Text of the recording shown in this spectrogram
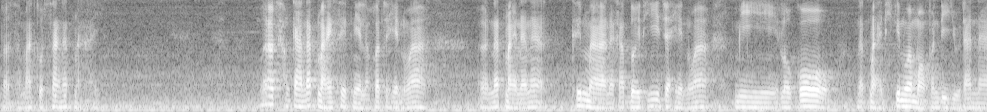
เราสามารถกดสร้างนัดหมาย เมื่อเราทำการนัดหมายเสร็จเนี่ยเราก็จะเห็นว่านัดหมายนั้นนะขึ้นมานะครับ โดยที่จะเห็นว่ามีโลโก้นัดหมายที่ขึ้นว่าหมอฟันดีอยู่ด้านหน้า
